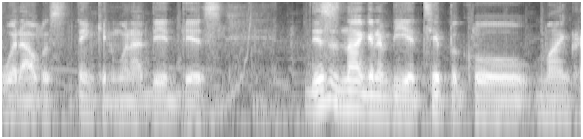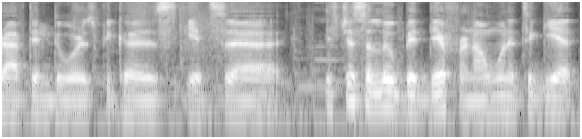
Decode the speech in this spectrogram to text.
what I was thinking when I did this this is not going to be a typical Minecraft indoors because it's uh it's just a little bit different. I wanted to get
